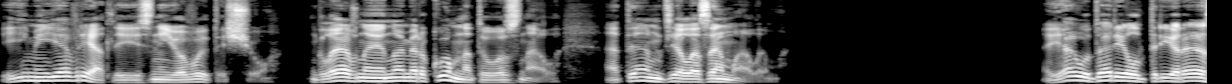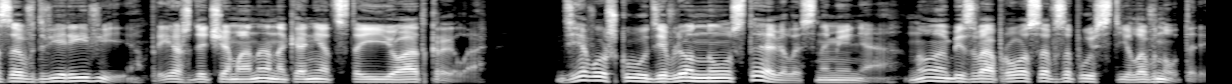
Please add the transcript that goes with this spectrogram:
Имя я вряд ли из нее вытащу. Главное, номер комнаты узнал, а там дело за малым. Я ударил три раза в дверь Ви, прежде чем она наконец-то ее открыла. Девушка удивленно уставилась на меня, но без вопросов запустила внутрь.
